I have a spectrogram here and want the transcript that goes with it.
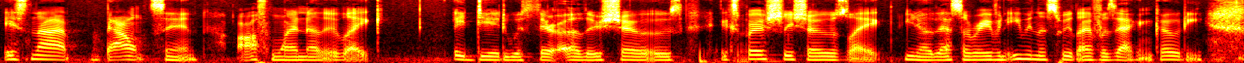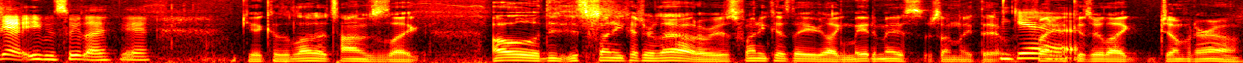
it's not bouncing off one another like it did with their other shows especially shows like you know that's so raven even the suite life of zack and cody Yeah, even Suite Life. Yeah. Yeah, because a lot of times it's like, oh, it's funny because they're loud, or it's funny because they like made a mess or something like that. Or Yeah. It's funny because they're like jumping around,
